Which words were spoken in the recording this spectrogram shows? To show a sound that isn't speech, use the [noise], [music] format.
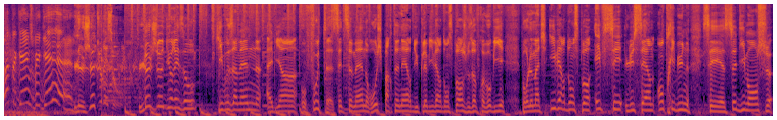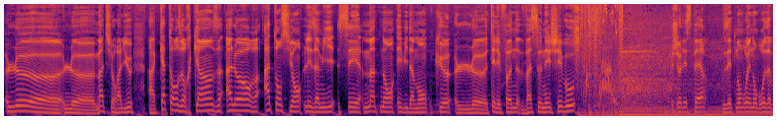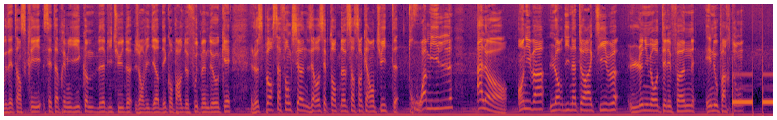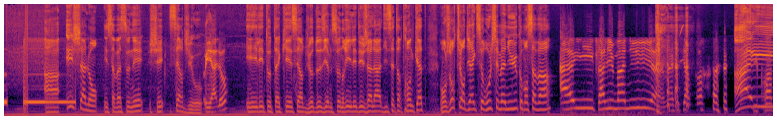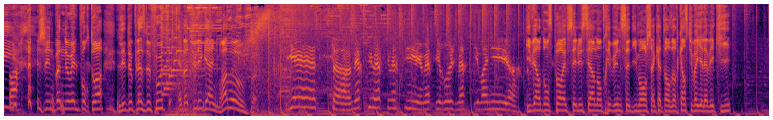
Let the games begin. Le jeu du réseau. Le jeu du réseau qui vous amène eh bien, au foot cette semaine. Rouge partenaire du club Yverdon Sport. Je vous offre vos billets pour le match Yverdon Sport FC Lucerne en tribune. C'est ce dimanche. Le, euh, le match aura lieu à 14h15. Alors attention les amis, c'est maintenant évidemment que le téléphone va sonner chez vous. Je l'espère. Vous êtes nombreux et nombreuses à vous être inscrits cet après-midi, comme d'habitude. J'ai envie de dire, dès qu'on parle de foot, même de hockey, le sport, ça fonctionne. 079 548 3000. Alors, on y va. L'ordinateur active, le numéro de téléphone et nous partons à Échalant. Et ça va sonner chez Sergio. Oui, allô? Et il est au taquet, Sergio. Deuxième sonnerie, il est déjà là à 17h34. Bonjour, tu es en direct sur Rouge, c'est Manu. Comment ça va? Ah oui, salut Manu. [laughs] Aïe Tu crois pas [laughs] J'ai une bonne nouvelle pour toi. Les deux places de foot, eh ben tu les gagnes. Bravo Yes Merci, merci, merci. Merci Rouge, merci Manu. Yverdon Sport FC Lucerne en tribune ce dimanche à 14h15. Tu vas y aller avec qui?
